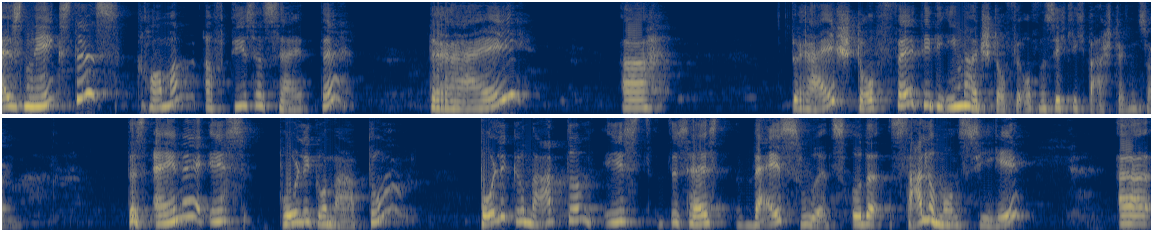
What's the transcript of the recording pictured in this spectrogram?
Als nächstes kommen auf dieser Seite drei, äh, drei Stoffe, die die Inhaltsstoffe offensichtlich darstellen sollen. Das eine ist Polygonatum. Polygonatum ist, das heißt Weißwurz oder Salomonsiegel, äh,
